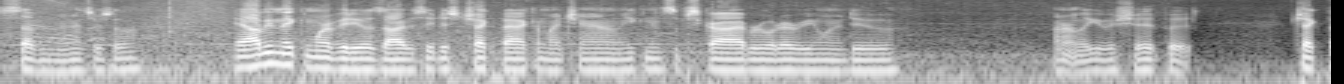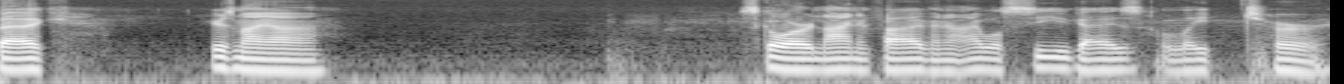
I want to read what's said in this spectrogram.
Seven minutes or so. Yeah, I'll be making more videos, obviously. Just check back on my channel. You can subscribe or whatever you want to do. I don't really give a shit, but check back. Here's my uh, score, 9 and 5, and I will see you guys later.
